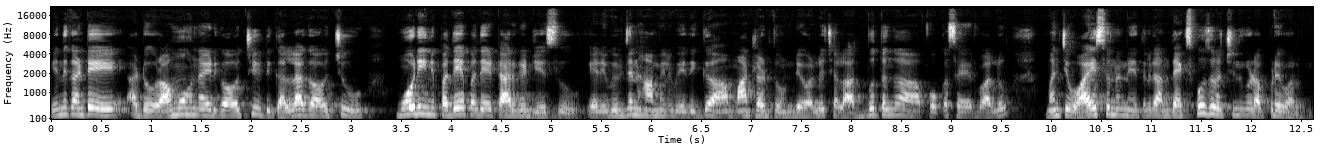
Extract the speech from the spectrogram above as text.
ఎందుకంటే అటు రామ్మోహన్ నాయుడు కావచ్చు ఇటు గల్లా కావచ్చు మోడీని పదే పదే టార్గెట్ చేస్తూ విభజన హామీల వేదికగా మాట్లాడుతూ ఉండేవాళ్ళు. చాలా అద్భుతంగా ఫోకస్ అయ్యారు వాళ్ళు. మంచి వాయిస్ ఉన్న నేతలుగా అంత ఎక్స్పోజర్ వచ్చింది కూడా అప్పుడే వాళ్ళకి.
